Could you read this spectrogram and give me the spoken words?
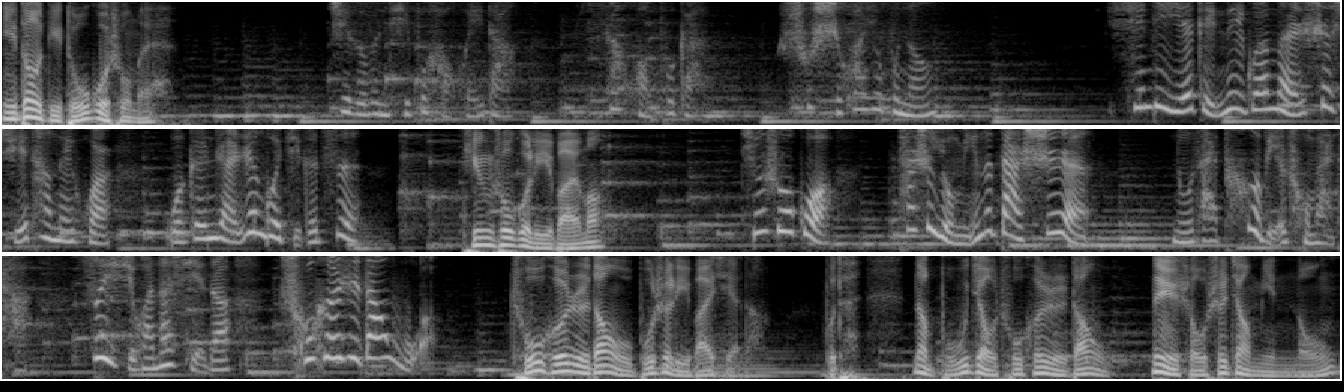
你到底读过书没？这个问题不好回答，撒谎不敢，说实话又不能。先帝爷给内官们设学堂那会儿，我跟着认过几个字。听说过李白吗？听说过，他是有名的大诗人，奴才特别崇拜他，最喜欢他写的《锄禾日当午》。《锄禾日当午》不是李白写的，不对，那不叫《锄禾日当午》，那首诗叫《悯农》。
